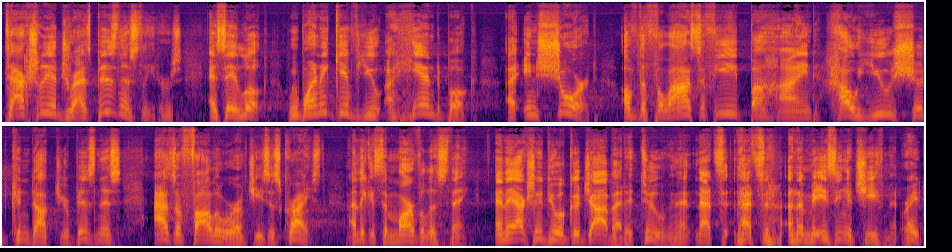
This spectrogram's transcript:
to actually address business leaders and say, look, we want to give you a handbook, uh, in short, of the philosophy behind how you should conduct your business as a follower of Jesus Christ. I think it's a marvelous thing. And they actually do a good job at it too. And that's that's an amazing achievement, right?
